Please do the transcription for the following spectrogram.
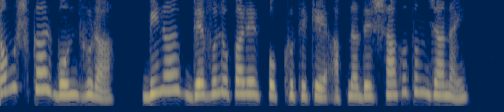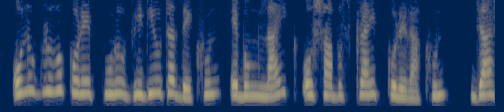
নমস্কার বন্ধুরা, বিনয়ক ডেভেলপারের পক্ষ থেকে আপনাদের স্বাগতম জানাই। অনুগ্রহ করে পুরো ভিডিওটা দেখুন এবং লাইক ও সাবস্ক্রাইব করে রাখুন, যার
